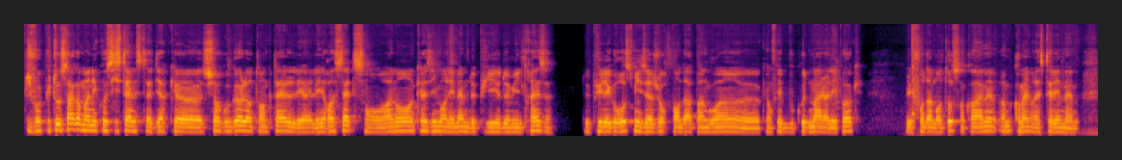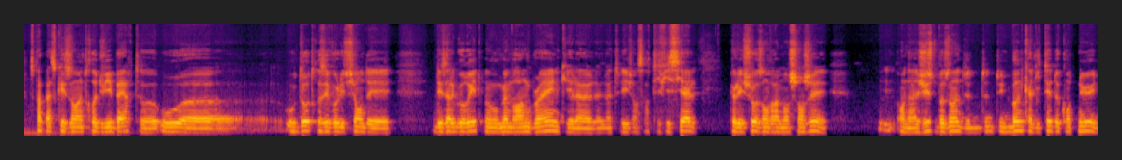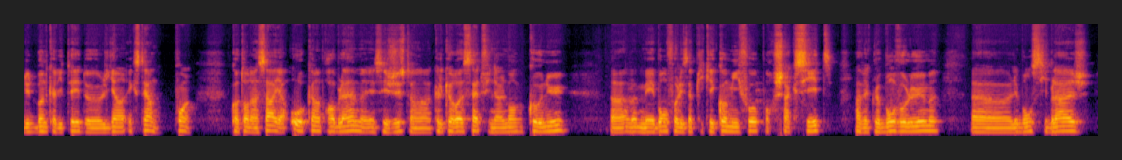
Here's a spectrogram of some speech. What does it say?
Je vois plutôt ça comme un écosystème, c'est-à-dire que sur Google en tant que tel, les, les, recettes sont vraiment quasiment les mêmes depuis 2013, depuis les grosses mises à jour Panda Pingouin qui ont fait beaucoup de mal à l'époque les fondamentaux sont quand même, quand même restés les mêmes. C'est pas parce qu'ils ont introduit BERT euh, ou, euh, ou d'autres évolutions des, algorithmes ou même Brain, qui est l'intelligence artificielle, que les choses ont vraiment changé. On a juste besoin d'une bonne qualité de contenu et d'une bonne qualité de lien externe. Point. Quand on a ça, il n'y a aucun problème et c'est juste quelques recettes finalement connues. Euh, mais bon, il faut les appliquer comme il faut pour chaque site, avec le bon volume, les bons ciblages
